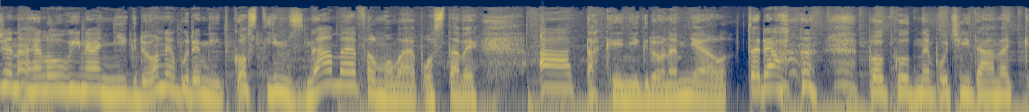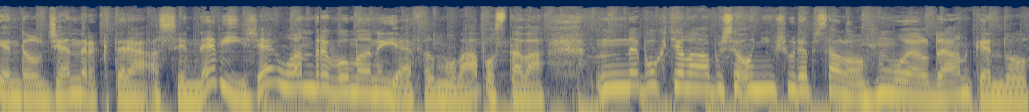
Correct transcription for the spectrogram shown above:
že na Halloweena nikdo nebude mít kostým známé filmové postavy. A taky nikdo neměl. Teda pokud nepočítáme Kendall Jenner, která asi neví, že Wonder Woman je filmová postava. Nebo chtěla, aby se o ní všude psalo. Well done, Kendall.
